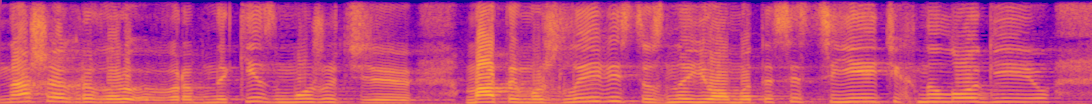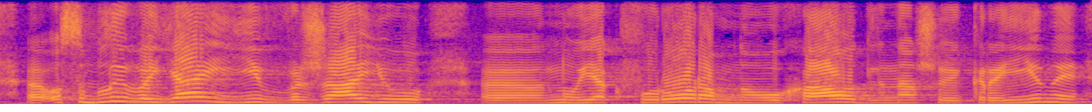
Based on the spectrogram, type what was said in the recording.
наші агровиробники зможуть е, мати можливість ознайомитися з цією технологією. Е, Особливо я її вважаю е, ну, як фурором ноу-хау для нашої країни.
